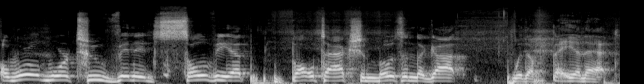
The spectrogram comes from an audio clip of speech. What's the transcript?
a World War II vintage Soviet bolt action Mosin Nagant with a bayonet.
